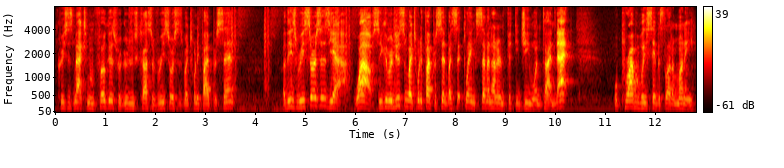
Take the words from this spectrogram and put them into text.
Increases maximum focus, reduces cost of resources by 25%. Are these resources? Yeah. Wow. So you can reduce them by 25% by playing 750G one time. That will probably save us a lot of money.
